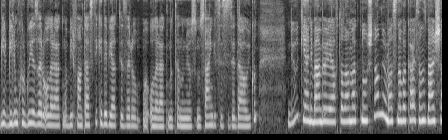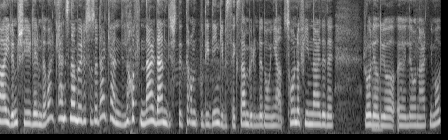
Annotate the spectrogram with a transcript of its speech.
bir bilim kurgu yazarı olarak mı, bir fantastik edebiyat yazarı olarak mı tanınıyorsunuz? Hangisi size daha uygun? Diyor ki yani ben böyle yaftalanmaktan hoşlanmıyorum. Aslına bakarsanız ben şairim, şiirlerim de var. Kendisinden böyle söz ederken laf nereden işte tam bu dediğin gibi 80 bölümde de oynayan sonra filmlerde de rol hmm. alıyor e, Leonard Nimoy.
